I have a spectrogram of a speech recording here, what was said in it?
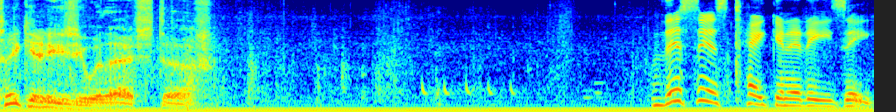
Take it easy with that stuff. This is taking it easy.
